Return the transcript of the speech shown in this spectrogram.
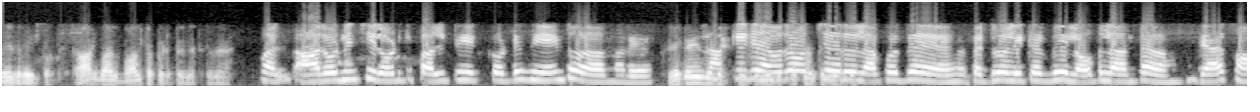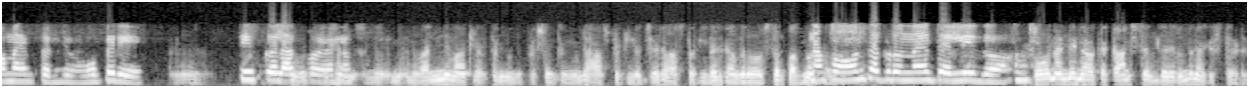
మేజర్ అయిపోతుంది కారు బాగా బాల్తో పెడిపోయింది కదా. ఆ రోడ్ నుంచి ఈ రోడ్కి పల్టీ కొట్టేసి ఏంటో మరి? లక్కీగా ఎవరో వచ్చారు లేకపోతే పెట్రోల్ లీక్ అయిపోయి లోపల అంతా గ్యాస్ ఫామ్ అయిపోయింది ఊపిరి తీసుకోలేకపోయాను. నువ్వన్నీ మాట్లాడుతాను ముందు ప్రశాంతంగా ఉండి హాస్పిటల్ వచ్చారు. హాస్పిటల్ దగ్గరికి అందరూ వస్తారు. నా ఫోన్స్ ఎక్కడ ఉన్నాయో తెలీదు. ఫోన్ అన్ని నా ఒక కానిస్టేబుల్ దగ్గర ఉంది నాకు ఇస్తాడు.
